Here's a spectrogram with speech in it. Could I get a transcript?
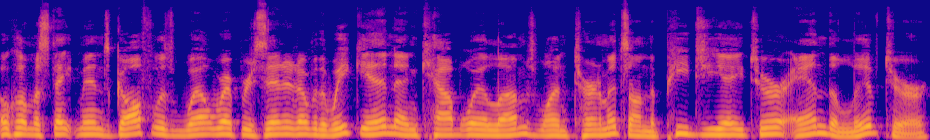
Oklahoma State men's golf was well represented over the weekend, and Cowboy alums won tournaments on the PGA Tour and the LIV Tour.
